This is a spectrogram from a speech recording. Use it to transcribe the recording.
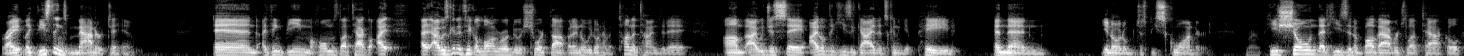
right? Like these things matter to him. And I think being Mahomes left tackle, I I, I was going to take a long road to a short thought, but I know we don't have a ton of time today. Um, I would just say I don't think he's a guy that's going to get paid and then, you know, it'll just be squandered. He's shown that he's an above average left tackle.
